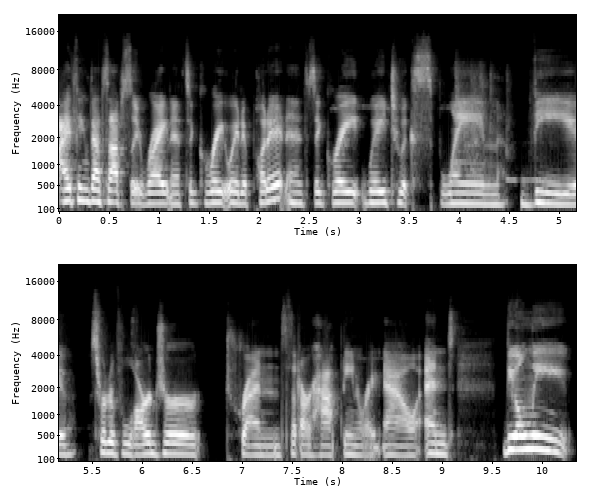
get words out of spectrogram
I think that's absolutely right. And it's a great way to put it. And it's a great way to explain the sort of larger trends that are happening right now. And the only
